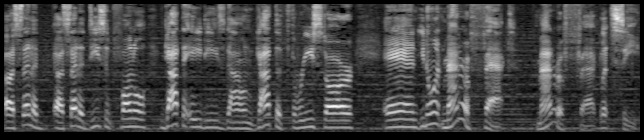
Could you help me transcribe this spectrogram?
uh, set a uh, set a decent funnel, got the ads down, got the three star, and you know what? Matter of fact, matter of fact, let's see.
